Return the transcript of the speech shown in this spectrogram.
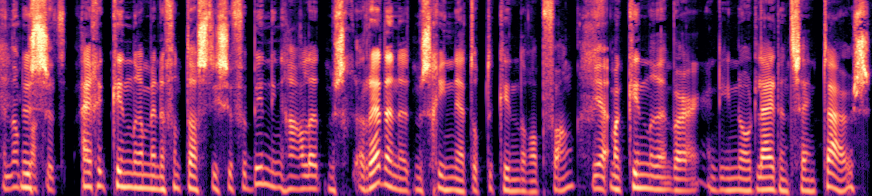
en dan dus het. eigenlijk kinderen met een fantastische verbinding halen het, redden het misschien net op de kinderopvang. Ja. Maar kinderen waar, die noodlijdend zijn thuis,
